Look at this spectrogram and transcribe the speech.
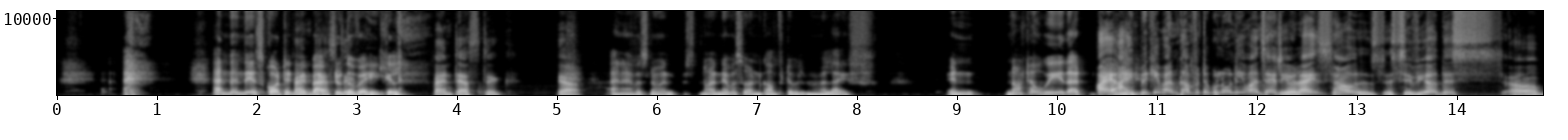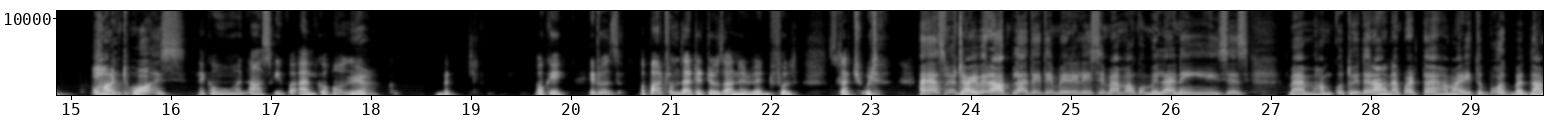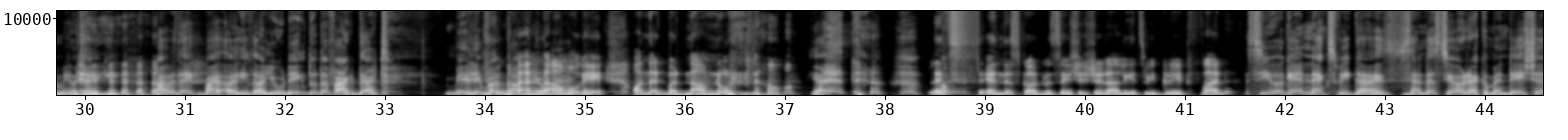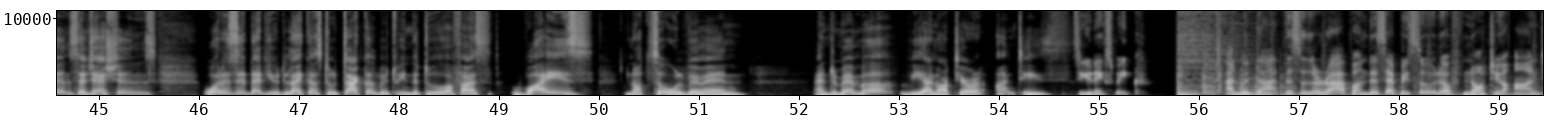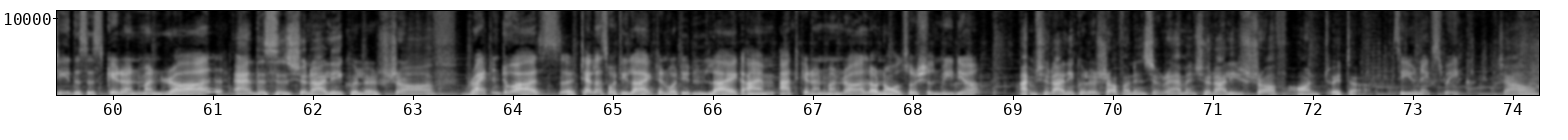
and then they escorted me back to the vehicle Fantastic. Yeah. and i was no, not never so uncomfortable in my life in not a way that I, I became uncomfortable only once I realized how severe this uh, hunt was. like a woman asking for alcohol like- Yeah. but okay it was apart from that it was uneventful. Such I asked my driver आप लाते थे मेरे लिए? से ma'am आपको मिला नहीं. He says ma'am हमको तो इधर आना पड़ता है। हमारी तो बहुत बदनामी हो I was like by, uh, he's alluding to the fact that मेरी बदनाम हो गई. on that बदनाम note now yes let's end this conversation Shunali. It's been great fun. See you again next week guys. Send us your recommendations suggestions. What is it that you'd like us to tackle between the two of us? Why is not so old women. And remember, we are not your aunties. See you next week. And with that, this is a wrap on this episode of Not Your Auntie. This is Kiran Manral. And this is Shunali Khullar Shroff. Write into us. Uh, tell us what you liked and what you didn't like. I'm at Kiran Manral on all social media. I'm Shunali Khullar Shroff on Instagram and Shunali Shroff on Twitter. See you next week. Ciao.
